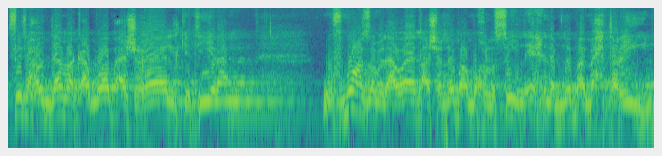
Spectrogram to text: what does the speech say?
تفتح قدامك أبواب أشغال كتيرة. وفي معظم الأوقات عشان نبقى مخلصين إحنا بنبقى محتارين.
